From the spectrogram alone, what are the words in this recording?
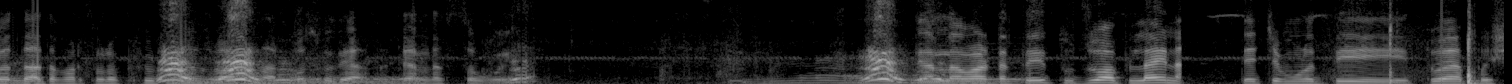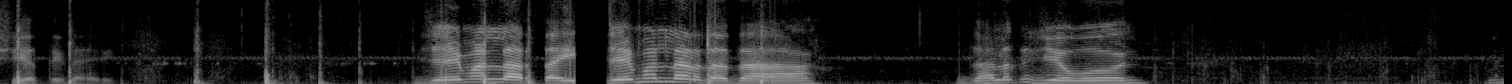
आता परत तुला फिटूनच बसणार. बसू दे आता त्यांना सवय. त्याला वाटत तू झोपलाय ना त्याच्यामुळे ते तुझ्या पशी येते डायरेक्ट जय मल्हार ताई जय मल्हार दादा. झालं का जेवण? बस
